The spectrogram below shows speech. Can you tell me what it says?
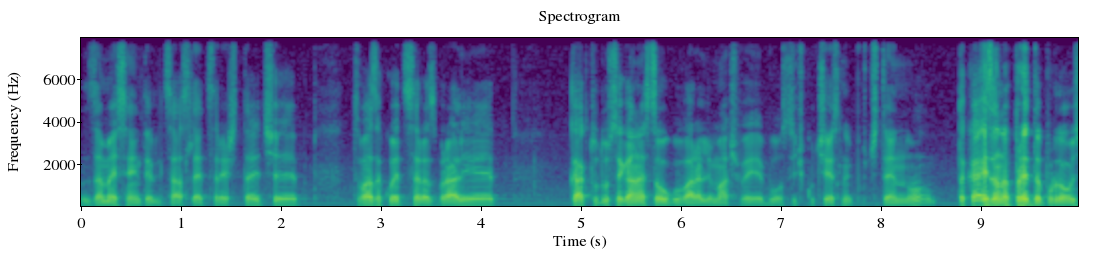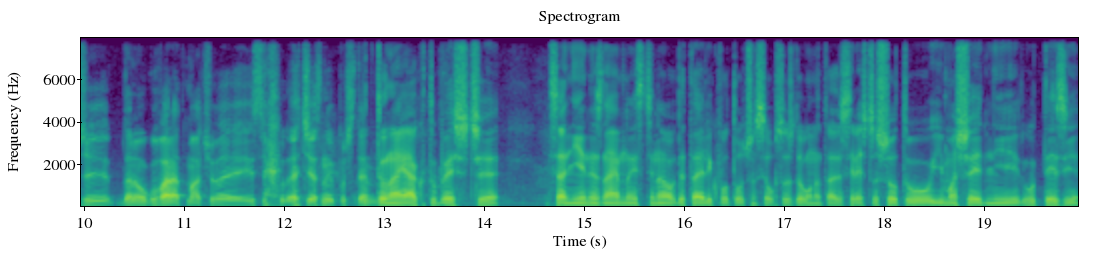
замесените лица след срещата е, че това, за което са разбрали е както до сега не са оговаряли мачове и е било всичко честно и почтенно, така и за напред да продължи да не оговарят мачове и всичко да е честно и почтенно. То най-якото беше, че сега ние не знаем наистина в детайли какво точно се е обсъждало на тази среща, защото имаше едни от тези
